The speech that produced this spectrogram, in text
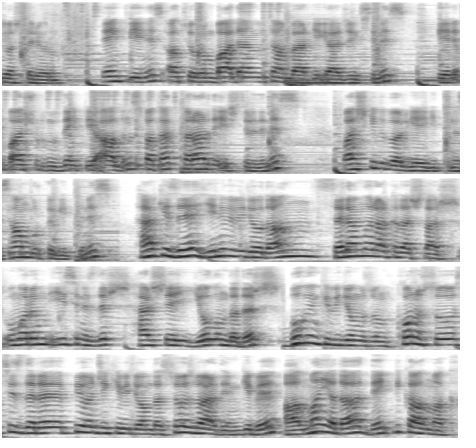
gösteriyorum. Denkliğiniz atıyorum Baden-Württemberg'e geleceksiniz. Diyelim başvurduğunuz denkliği aldınız fakat karar değiştirdiniz. Başka bir bölgeye gittiniz. Hamburg'a gittiniz. Herkese yeni bir videodan selamlar arkadaşlar. Umarım iyisinizdir. Her şey yolundadır. Bugünkü videomuzun konusu sizlere bir önceki videomda söz verdiğim gibi Almanya'da denklik almak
